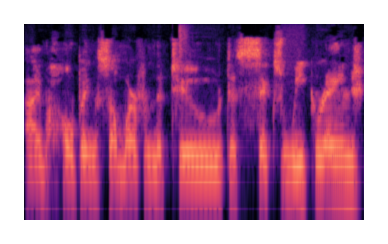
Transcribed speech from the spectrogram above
I'm hoping somewhere from the two to six week range.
